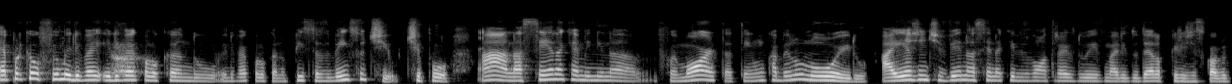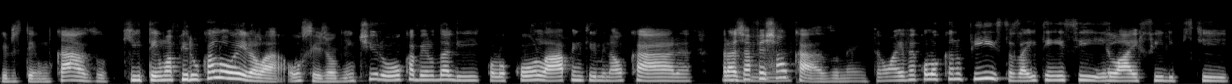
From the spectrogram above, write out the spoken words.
É porque o filme ele vai, ele vai colocando, ele vai colocando pistas bem sutil, tipo, ah, na cena que a menina foi morta, tem um cabelo loiro. Aí a gente vê na cena que eles vão atrás do ex-marido dela, porque eles descobrem que eles têm um caso, que tem uma peruca loira lá, ou seja, alguém tirou o cabelo dali, colocou lá pra incriminar o cara, já Uhum. fechar o caso, né? Então aí vai colocando pistas, aí tem esse Eli Phillips que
